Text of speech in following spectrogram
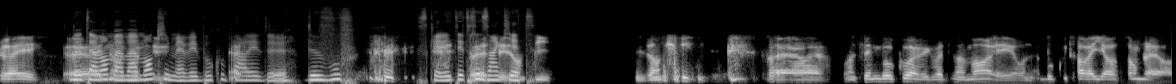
Ouais. Notamment Ouais, ma maman qui m'avait beaucoup parlé de, de vous. Parce qu'elle était très Ouais, inquiète. gentil. C'est gentil. ouais, ouais. On s'aime beaucoup avec votre maman et on a beaucoup travaillé ensemble. Alors.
